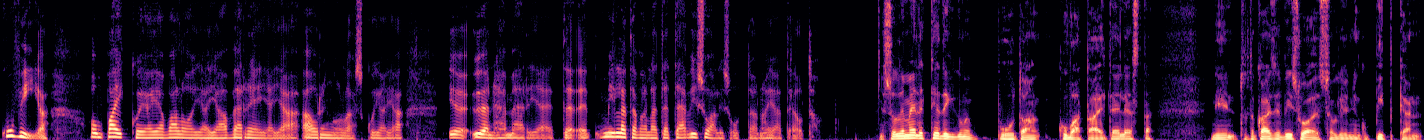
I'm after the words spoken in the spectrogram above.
kuvia. On paikkoja ja valoja ja värejä ja auringonlaskuja ja, ja yönhämäriä. Että, että millä tavalla tätä visuaalisuutta on ajateltu? Se oli meille tietenkin, kun me puhutaan kuvataiteilijasta, niin totta kai se visuaalissa oli niin kuin pitkän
